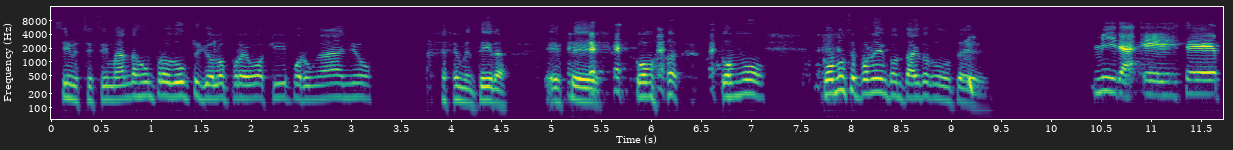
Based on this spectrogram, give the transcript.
si, si, mandas un producto y yo lo pruebo aquí por un año. Mentira. Este, ¿cómo, cómo, ¿Cómo se ponen en contacto con ustedes? Mira, este,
